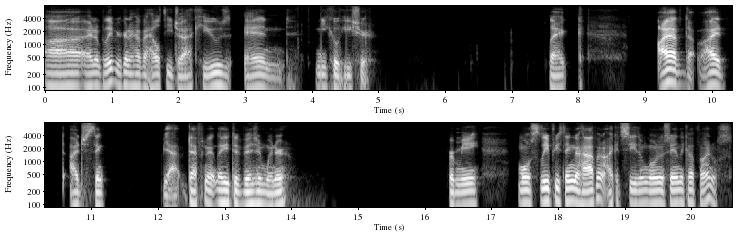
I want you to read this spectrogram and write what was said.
Uh, and I believe you're going to have a healthy Jack Hughes and Nico Hischier. Like, I have, I, I just think, yeah, definitely division winner for me. most leafy thing to happen, I could see them going to the Stanley Cup Finals.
